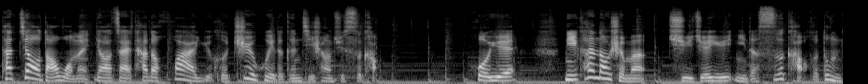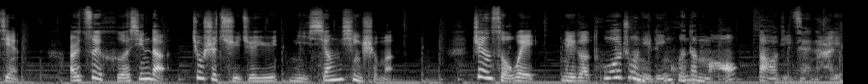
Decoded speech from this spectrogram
他教导我们要在他的话语和智慧的根基上去思考。或曰，你看到什么，取决于你的思考和洞见，而最核心的就是取决于你相信什么。正所谓，那个拖住你灵魂的锚到底在哪里？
